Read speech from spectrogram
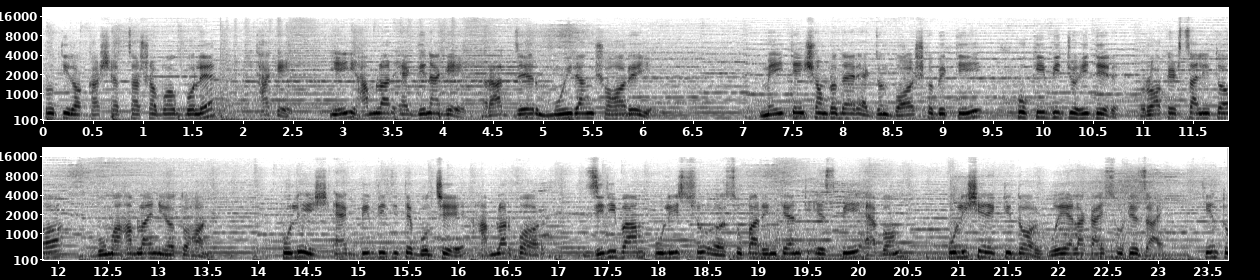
প্রতিরক্ষা স্বেচ্ছাসেবক বলে থাকে। এই হামলার একদিন আগে রাজ্যের মুইরাং শহরেই মেইতেই সম্প্রদায়ের একজন বয়স্ক ব্যক্তি কুকি বিদ্রোহীদের রকেট চালিত বোমা হামলায় নিহত হন। পুলিশ এক বিবৃতিতে বলছে, হামলার পর জিরিবাম পুলিশ সুপারিনটেন্ডেন্ট এসপি এবং পুলিশের একটি দল ওই এলাকায় ছুটে যায়, কিন্তু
